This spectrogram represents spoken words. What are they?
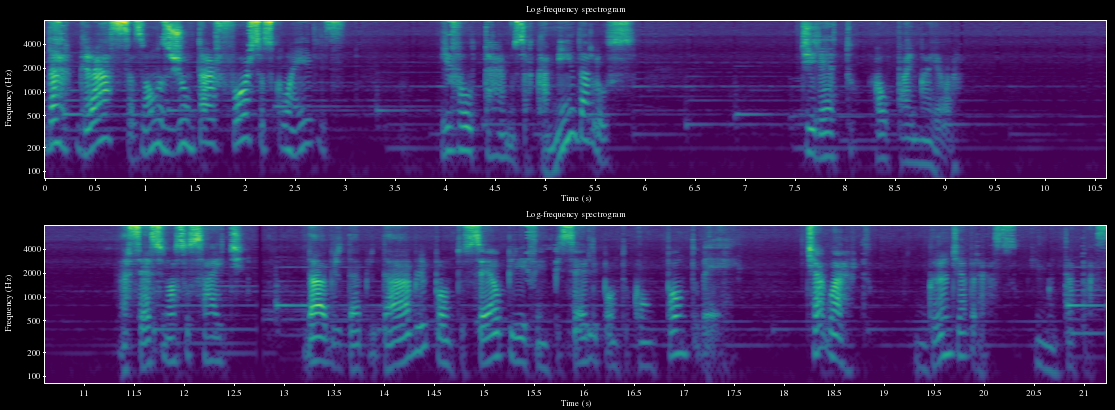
dar graças, vamos juntar forças com eles e voltarmos a caminho da luz, direto ao Pai Maior. Acesse nosso site www.celpifempicele.com.br. Te aguardo. Um grande abraço e muita paz.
